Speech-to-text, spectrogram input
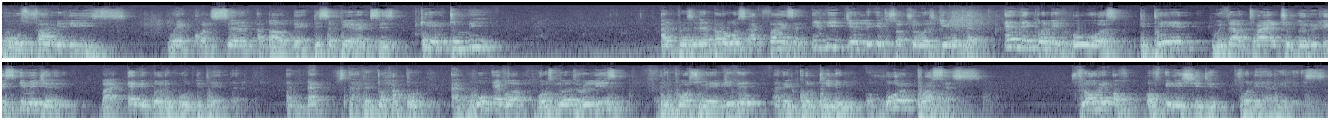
whose families were concerned about their disappearances came to me. And President Barrow was advised and immediately instruction was given that anybody who was detained without trial should be released immediately by anybody who detained them. And that started to happen. And whoever was not released, reports were given and it continued. A whole process, flurry of, of initiative for their release.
